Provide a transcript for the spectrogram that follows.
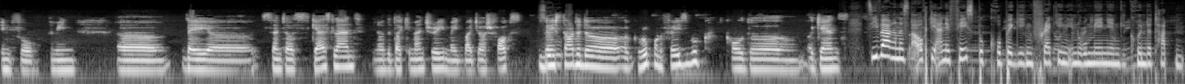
info. I mean, uh, they uh, sent us Gasland, you know, the documentary made by Josh Fox. They started a, a group on Facebook Sie waren es auch, die eine Facebook-Gruppe gegen Fracking in Rumänien gegründet hatten.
